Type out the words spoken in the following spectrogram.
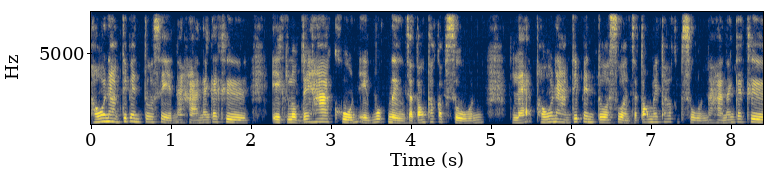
พหุนามที่เป็นตัวเศษนะคะ นั่นก็คือ x ลบด้วย5คูณ x บวก1จะต้องเท่ากับ 0 และพหุนามที่เป็นตัวส่วนจะต้องไม่เท่ากับ0นะคะ นั่นก็คือ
